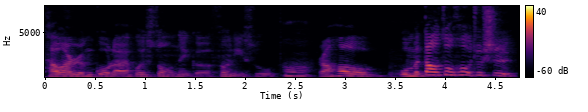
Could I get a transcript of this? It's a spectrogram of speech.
台湾人过来会送那个凤梨酥，嗯，然后我们到最后就是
